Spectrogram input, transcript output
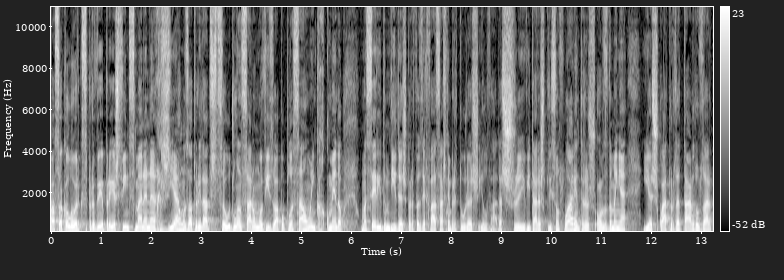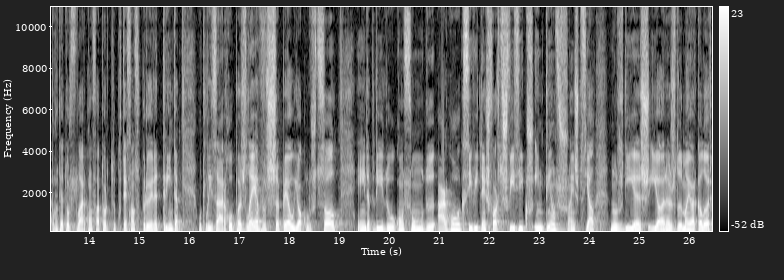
Face ao calor que se prevê para este fim de semana na região, as autoridades de saúde lançaram um aviso à população em que recomendam uma série de medidas para fazer face às temperaturas elevadas. Evitar a exposição solar entre as 11 da manhã e as 4 da tarde, usar protetor solar com fator de proteção superior a 30, utilizar roupas leves, chapéu e óculos de sol. É ainda pedido o consumo de água, que se evitem esforços físicos intensos, em especial nos dias e horas de maior calor,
